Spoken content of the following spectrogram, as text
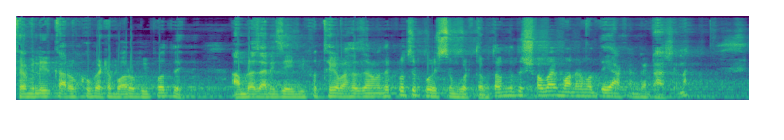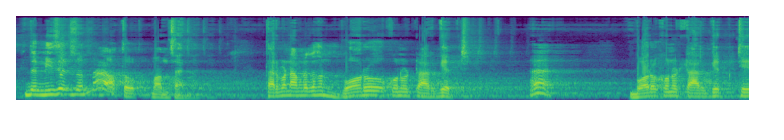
ফ্যামিলির কারও খুব একটা বড় বিপদে আমরা জানি যে এই বিপদ থেকে বাঁচার জন্য আমাদের প্রচুর পরিশ্রম করতে হবে। তখন কিন্তু সবাই মনের মধ্যে এই আকাঙ্ক্ষাটা আসে না। কিন্তু নিজের জন্য অত মন চায় না। তার মানে আমরা যখন বড় কোনো টার্গেট হ্যাঁ বড় কোনো টার্গেটকে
